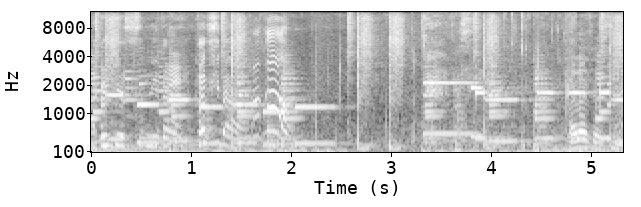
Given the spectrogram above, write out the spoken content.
알겠습니다. 네. 갑시다. 고고! 잘하셨어요.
